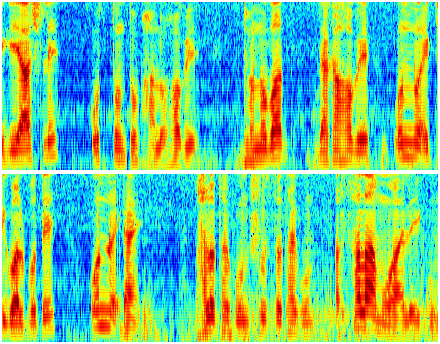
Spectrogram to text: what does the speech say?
এগিয়ে আসলে অত্যন্ত ভালো হবে। ধন্যবাদ দেখা হবে অন্য একটি গল্পতে অন্য ডায় ভালো থাকুন সুস্থ থাকুন আসসালামু আলাইকুম।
